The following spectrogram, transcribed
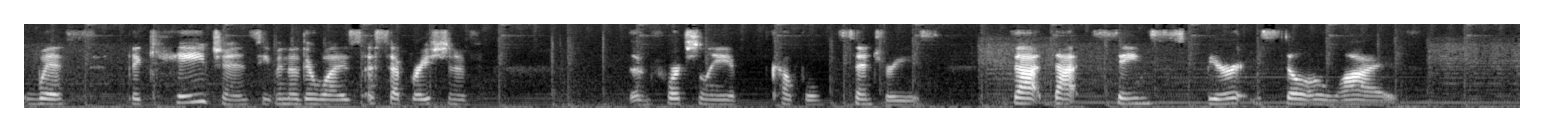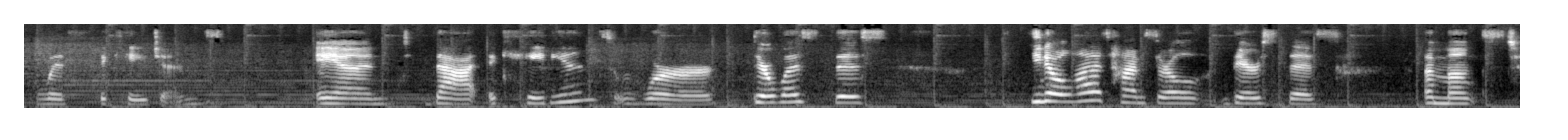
with the Cajuns, even though there was a separation of unfortunately a couple centuries, that that same spirit was still alive with the Cajuns. And that Acadians were, there was this, you know, a lot of times there'll, there's this amongst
